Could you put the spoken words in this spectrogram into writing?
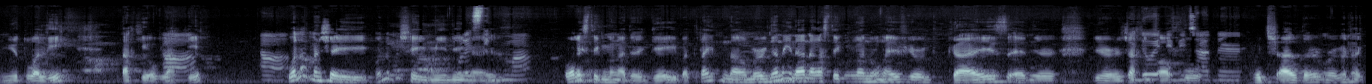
mutually, laki o Oo. laki, Oo. wala man siya, wala man siya meaning Wala nga, stigma. Wala stigma nga they're gay. But right now, Mm. na na nga stigma no, nga if you're guys and you're, you're You jacking off with each other. each other, we're like,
